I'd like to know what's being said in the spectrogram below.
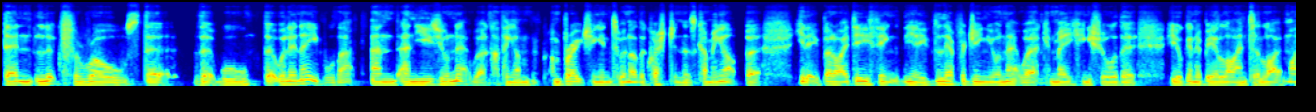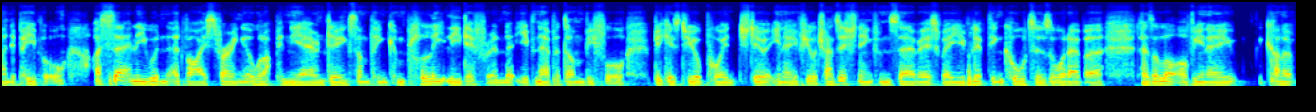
then look for roles that that will that will enable that and and use your network. I think I'm I'm broaching into another question that's coming up, but you know, but I do think you know leveraging your network and making sure that you're going to be aligned to like-minded people. I certainly wouldn't advise throwing it all up in the air and doing something completely different that you've never done before. Because to your point, Stewart, you know, if you're transitioning from service where you've lived in quarters or whatever, there's a lot of you know kind of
